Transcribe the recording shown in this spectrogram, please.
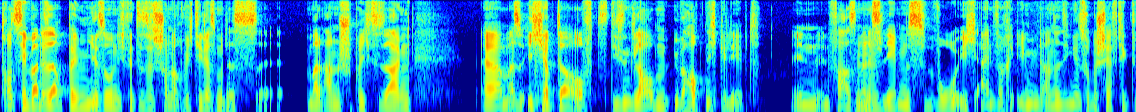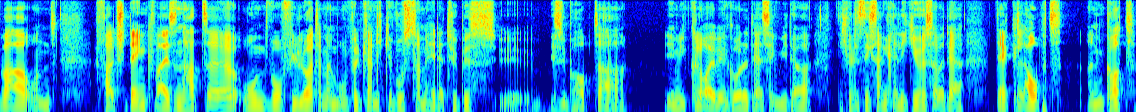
Trotzdem war das auch bei mir so und ich finde, das ist schon auch wichtig, dass man das äh, mal anspricht, zu sagen, ähm, also ich habe da oft diesen Glauben überhaupt nicht gelebt. In, in Phasen mhm. meines Lebens, wo ich einfach irgendwie mit anderen Dingen so beschäftigt war und falsche Denkweisen hatte und wo viele Leute in meinem Umfeld gar nicht gewusst haben, hey, der Typ ist, äh, ist überhaupt da irgendwie gläubig oder der ist irgendwie da, ich will jetzt nicht sagen religiös, aber der, der glaubt an Gott.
